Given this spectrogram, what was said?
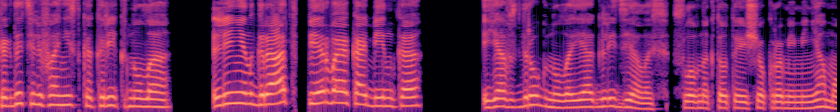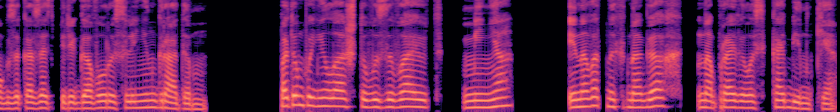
Когда телефонистка крикнула «Ленинград, первая кабинка!», я вздрогнула и огляделась, словно кто-то еще кроме меня мог заказать переговоры с Ленинградом. Потом поняла, что вызывают меня, и на ватных ногах направилась к кабинке.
